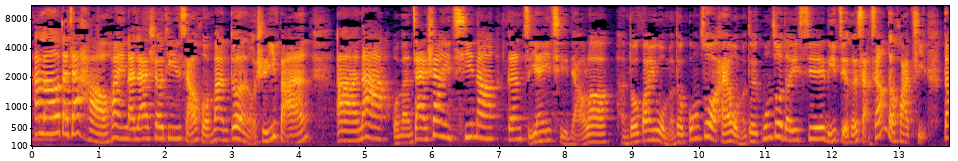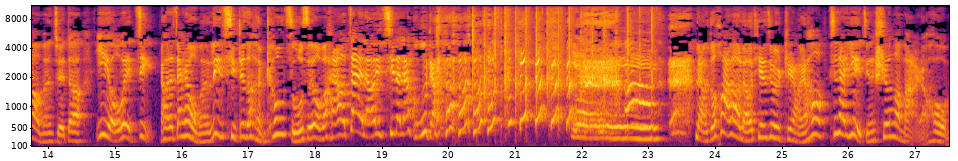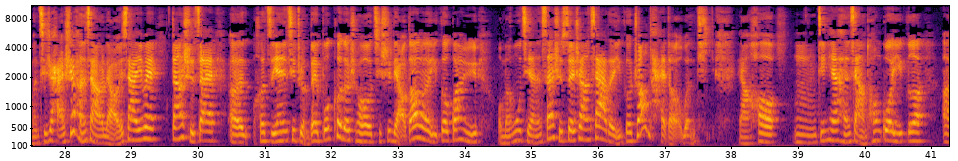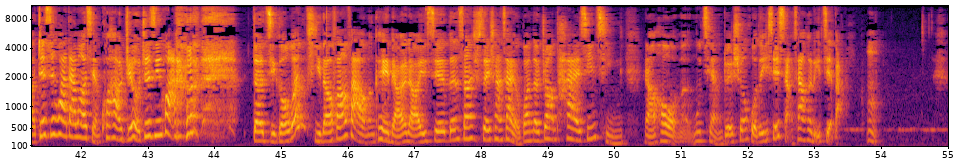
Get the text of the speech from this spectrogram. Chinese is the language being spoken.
Hello，大家好，欢迎大家收听小火慢炖，我是一凡。啊，那我们在上一期呢，跟紫嫣一起聊了很多关于我们的工作，还有我们对工作的一些理解和想象的话题。但我们觉得意犹未尽，然后再加上我们力气真的很充足，所以我们还要再聊一期，大家鼓鼓掌。耶！两个话唠聊天就是这样。然后现在夜已经深了嘛，然后我们其实还是很想要聊一下，因为当时在呃和子燕一起准备播客的时候，其实聊到了一个关于我们目前三十岁上下的一个状态的问题。然后嗯，今天很想通过一个呃真心话大冒险（括号只有真心话）。的几个问题的方法，我们可以聊一聊一些跟三十岁上下有关的状态、心情，然后我们目前对生活的一些想象和理解吧。嗯，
